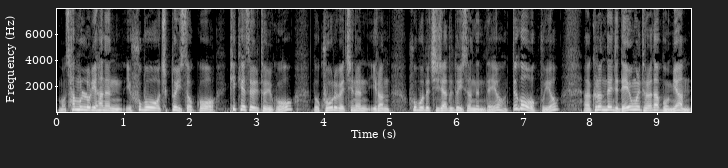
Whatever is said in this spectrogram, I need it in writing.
뭐 사물놀이 하는 이 후보 측도 있었고 피켓을 들고 또 구호를 외치는 이런 후보들 지지자들도 있었는데요. 뜨거웠고요. 아, 그런데 이제 내용을 들여다 보면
